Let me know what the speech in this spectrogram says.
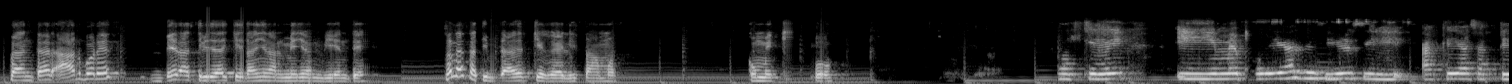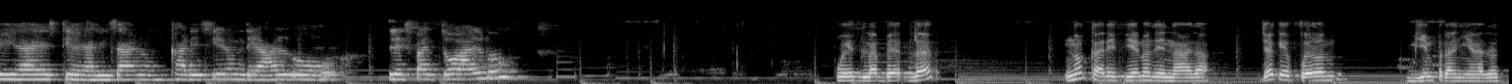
plantar árboles, ver actividades que dañan al medio ambiente. Son las actividades que realizamos como equipo. Ok, ¿y me podrías decir si aquellas actividades que realizaron carecieron de algo, les faltó algo? Pues la verdad, no carecieron de nada, ya que fueron bien planeadas.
